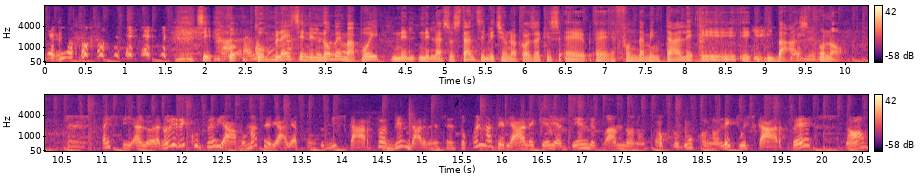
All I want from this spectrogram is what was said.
del nome. Sì, co- Allora, complesse nel nome, ma poi nel- nella sostanza invece è una cosa che è, è fondamentale e, e- e di base, o no? Eh sì, allora noi recuperiamo materiale appunto di scarto aziendale, nel senso quel materiale che le aziende quando non so producono le tue scarpe, no?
